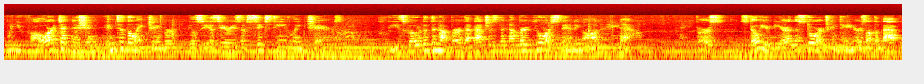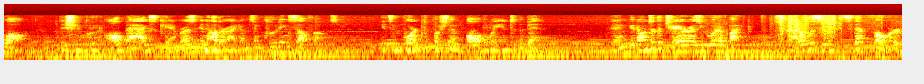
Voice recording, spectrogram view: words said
When you follow our technician into the link chamber, you'll see a series of 16 link chairs. Please go to the number that matches the number you're standing on now. First, stow your gear in the storage containers on the back wall. This should include all bags, cameras, and other items, including cell phones. It's important to push them all the way into the bin. Then get onto the chair as you would a bike. Straddle the seat, step forward,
